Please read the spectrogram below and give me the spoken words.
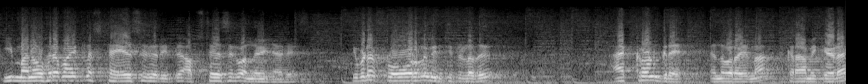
ഈ മനോഹരമായിട്ടുള്ള സ്റ്റേഴ്സ് കയറിയിട്ട് അപ്സ്റ്റേഴ്സ് വന്നു കഴിഞ്ഞാൽ ഇവിടെ ഫ്ലോറിൽ വിരിച്ചിട്ടുള്ളത് ആക്രോൺ ഗ്രേ എന്ന് പറയുന്ന കറാമിക്കയുടെ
